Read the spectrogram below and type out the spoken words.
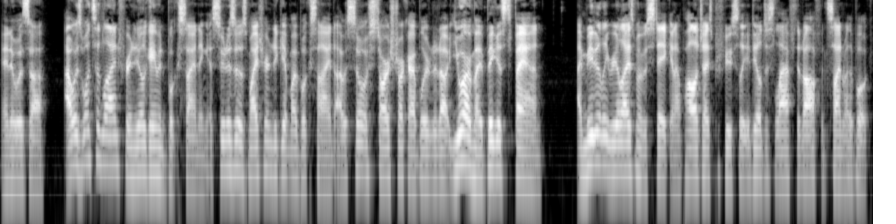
And it was uh I was once in line for a Neil Gaiman book signing. As soon as it was my turn to get my book signed, I was so starstruck I blurted out, "You are my biggest fan." I immediately realized my mistake and I apologized profusely. Adil just laughed it off and signed my book.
